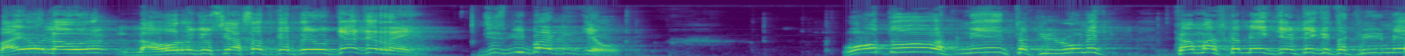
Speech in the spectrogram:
भाई, वो लाहौर लाहौर में जो सियासत करते हैं, वो क्या कर रहे हैं? जिस भी पार्टी के हो। वो तो अपने तकरीरों में, कम अज कम एक घंटे की तकरीर में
